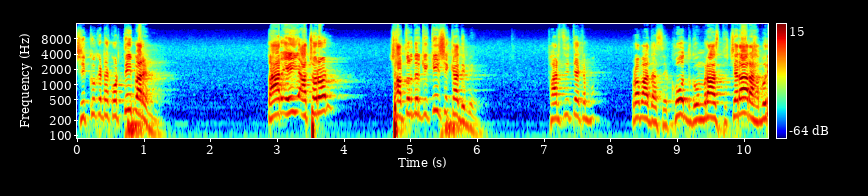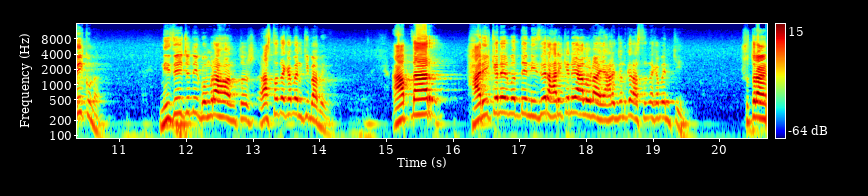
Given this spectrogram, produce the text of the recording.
শিক্ষক এটা করতেই পারেন। তার এই আচরণ ছাত্রদেরকে কি শিক্ষা দিবে? ফার্সিতে একটা প্রবাদ আছে, খোদ গুমরাজ তো চেরা রাহবরি কুনা নিজেই যদি গুমরা হন, তো রাস্তা দেখাবেন কীভাবে? আপনার হারিকেনের মধ্যে নিজের হারিকেনে আলো নাই, আরেকজনকে রাস্তা দেখাবেন কি? সুতরাং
